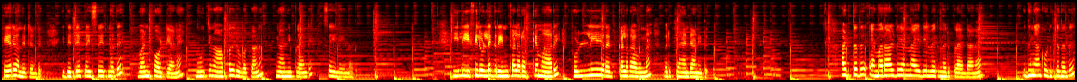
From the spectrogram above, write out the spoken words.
കയറി വന്നിട്ടുണ്ട്. ഇതിന്റെ പ്രൈസ് വരുന്നത് വൺ ഫോർട്ടി ആണ് നൂറ്റി നാൽപ്പത് രൂപക്കാണ് ഞാൻ ഈ പ്ലാന്റ് സെയിൽ ചെയ്യുന്നത്. ഈ ലീഫിലുള്ള ഗ്രീൻ കളറൊക്കെ മാറി ഫുള്ളി റെഡ് കളർ ആവുന്ന ഒരു പ്ലാന്റ് ആണിത്. അടുത്തത് എമറാൾഡ് എന്ന ഐഡിയിൽ വരുന്ന ഒരു പ്ലാന്റ് ആണ്. ഇത് ഞാൻ കൊടുക്കുന്നത്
